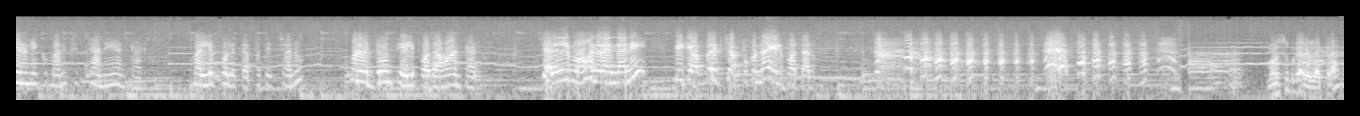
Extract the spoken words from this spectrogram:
నేను నీకు మనసిచ్చానే అంటాడు. మల్లెపూలు దెబ్బ తెచ్చాను. మనం ఇద్దరం తేలిపోదామా అంటాడు. చెల్లి మోహన రంగాని మీకు ఎవ్వరికి చెప్పకుండా వెళ్ళిపోతాను. మున్సిపల్ గారు ఎక్కడ?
